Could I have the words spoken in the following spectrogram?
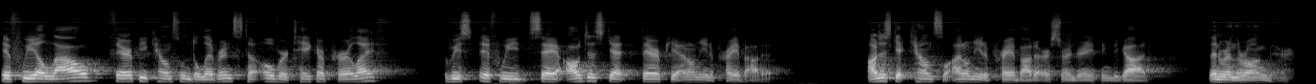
If we allow therapy, counsel, and deliverance to overtake our prayer life, if we, if we say, I'll just get therapy, I don't need to pray about it. I'll just get counsel. I don't need to pray about it or surrender anything to God. Then we're in the wrong there.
